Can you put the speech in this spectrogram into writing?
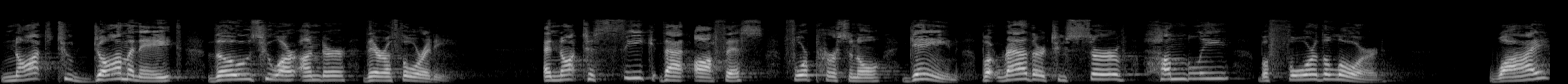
not to dominate those who are under their authority and not to seek that office for personal gain, but rather to serve humbly before the Lord. Why?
